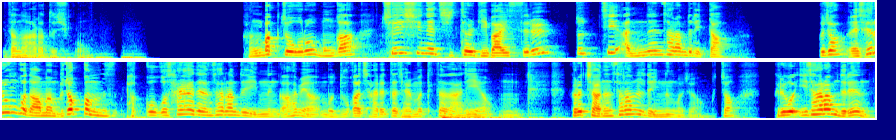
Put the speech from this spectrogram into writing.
이 단어 알아두시고. 강박적으로 뭔가 최신의 디지털 디바이스를 쫓지 않는 사람들이 있다. 그죠? 예, 새로운 거 나오면 무조건 바꾸고 사야 되는 사람들이 있는가 하면 뭐 누가 잘했다 잘못했다는 아니에요. 음. 그렇지 않은 사람들도 있는 거죠. 그죠? 그리고 이 사람들은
